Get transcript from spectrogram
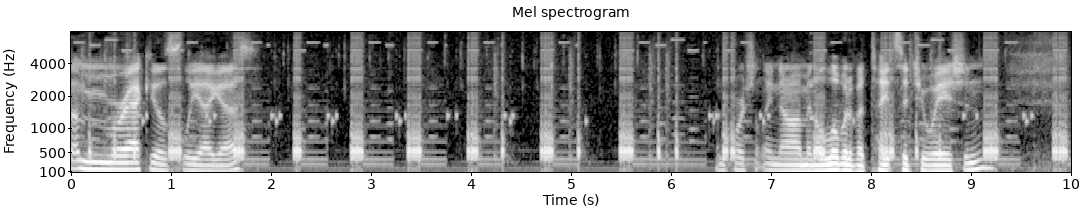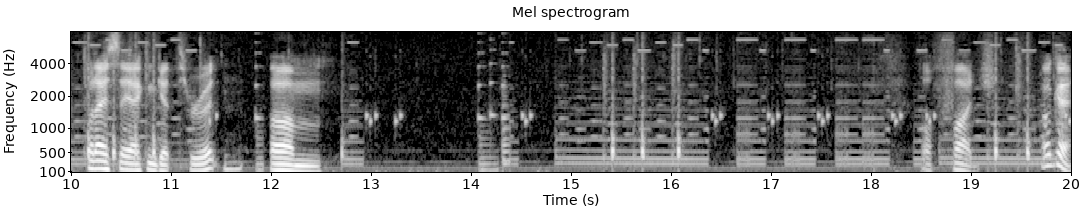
Uh, miraculously, I guess. Unfortunately, now I'm in a little bit of a tight situation. But I say I can get through it. Um... Well, fudge. Okay.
